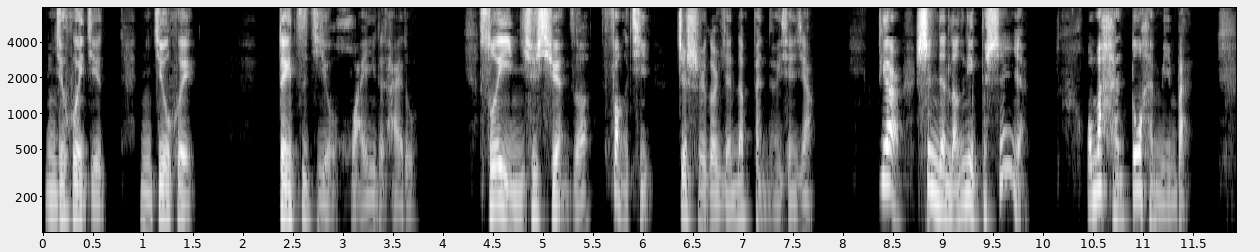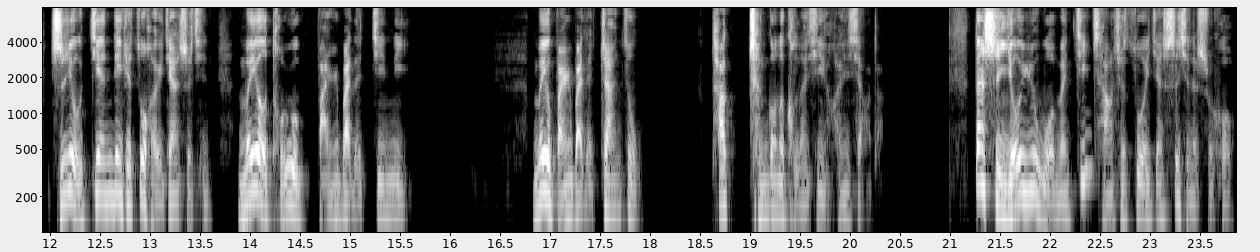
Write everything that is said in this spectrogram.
你就会解，你就会对自己有怀疑的态度。所以你去选择放弃，这是个人的本能现象。第二是你的能力不胜任。我们很都很明白，只有坚定去做好一件事情，没有投入百分之百的精力，没有百分之百的专注，它成功的可能性很小的。但是由于我们经常去做一件事情的时候，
